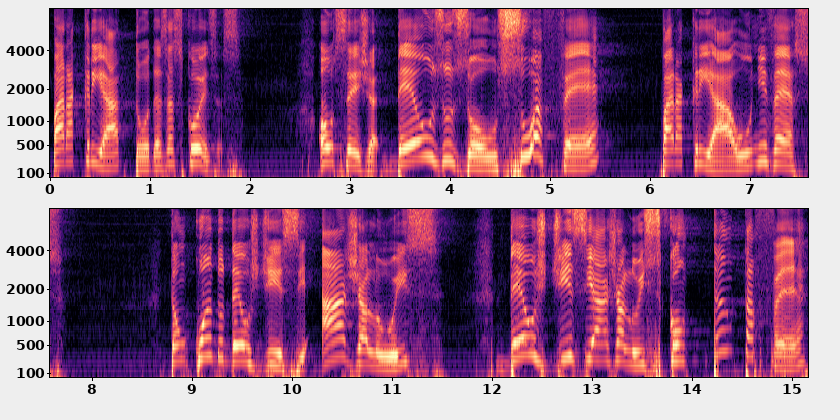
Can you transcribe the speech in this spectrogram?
para criar todas as coisas. Ou seja, Deus usou sua fé para criar o universo. Então, quando Deus disse haja luz, Deus disse haja luz com tanta fé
